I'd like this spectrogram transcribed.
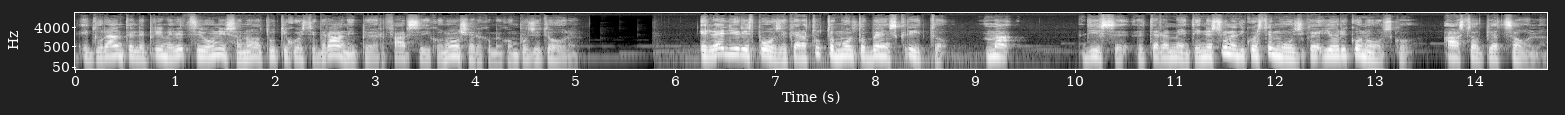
E durante le prime lezioni suonò tutti questi brani per farsi conoscere come compositore. E lei gli rispose che era tutto molto ben scritto, ma disse letteralmente, in nessuna di queste musiche io riconosco Astor Piazzolla.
